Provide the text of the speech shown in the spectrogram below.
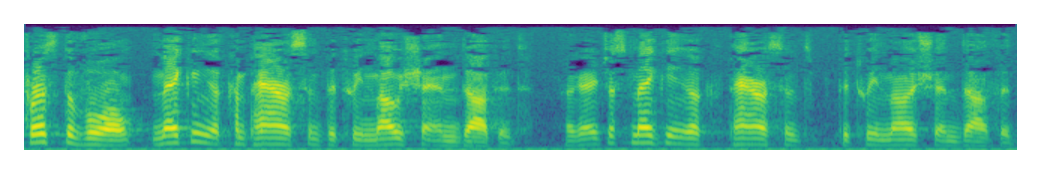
First of all, making a comparison between Moshe and David. Okay, just making a comparison between Moshe and David.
